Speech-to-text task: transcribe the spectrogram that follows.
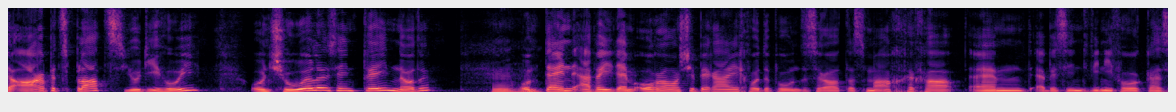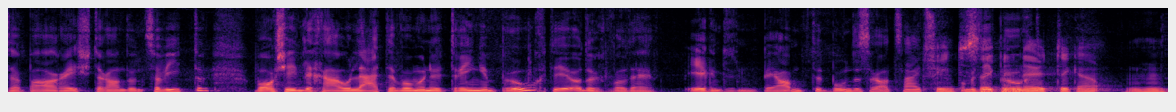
Der Arbeitsplatz, Judy Hui. Und Schulen sind drin, oder? Mhm. Und dann eben in dem orangen Bereich, wo der Bundesrat das machen kann, ähm, eben sind, wie ich vorgelesen habe, Bar, Restaurant und so weiter. Wahrscheinlich auch Läden, die man nicht dringend braucht, oder wo der irgendein Beamter, Bundesrat sagt, Finde wo man sie braucht. nötig, ja. Mhm.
